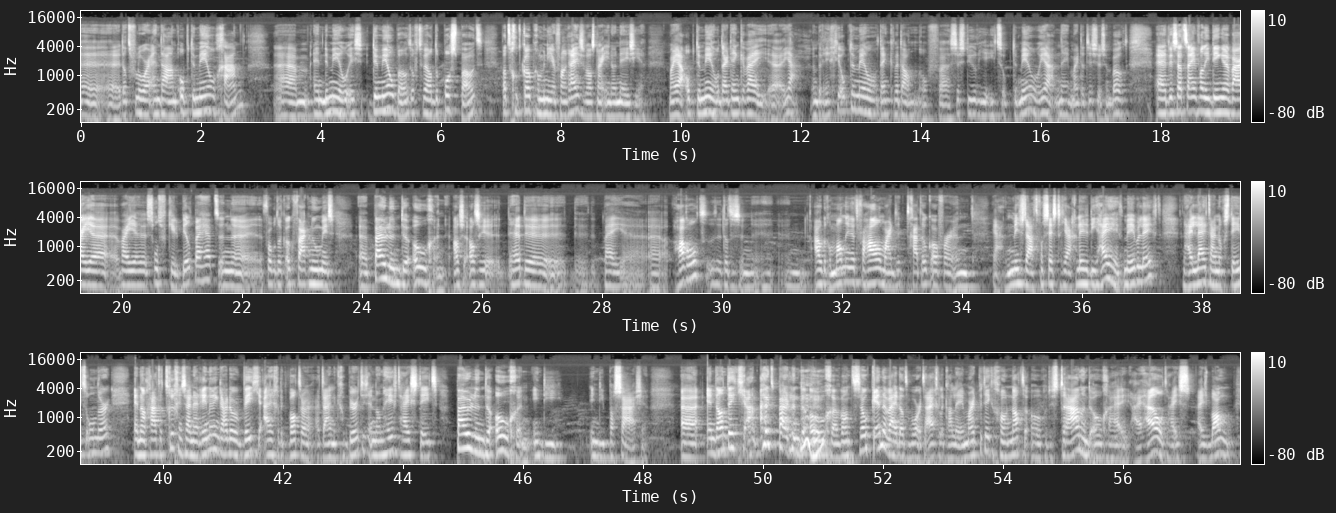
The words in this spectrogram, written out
dat Floor en Daan op de mail gaan. Um, en de mail is de mailboot, oftewel de postboot, wat een goedkopere manier van reizen was naar Indonesië. Maar ja, op de mail, daar denken wij, uh, ja, een berichtje op de mail, denken we dan. Of uh, ze sturen je iets op de mail. Ja, nee, maar dat is dus een boot. Uh, dus dat zijn van die dingen waar je, waar je soms verkeerde beeld bij hebt. Een, een voorbeeld dat ik ook vaak noem is uh, puilende ogen. Als, als je de, de, bij uh, Harold, dat is een, een, oudere man in het verhaal, maar het gaat ook over een, ja, misdaad van 60 jaar geleden die hij heeft meebeleefd. En hij lijdt daar nog steeds onder. En dan gaat het terug in zijn herinnering. Daardoor weet je eigenlijk wat er uiteindelijk gebeurd is. En dan heeft hij steeds puilende ogen in die, in die passage. Uh, en dan denk je aan uitpuilende mm -hmm. ogen, want zo kennen wij dat woord eigenlijk alleen. Maar het betekent gewoon natte ogen, dus tranende ogen. Hij, hij huilt, hij is, hij is bang.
